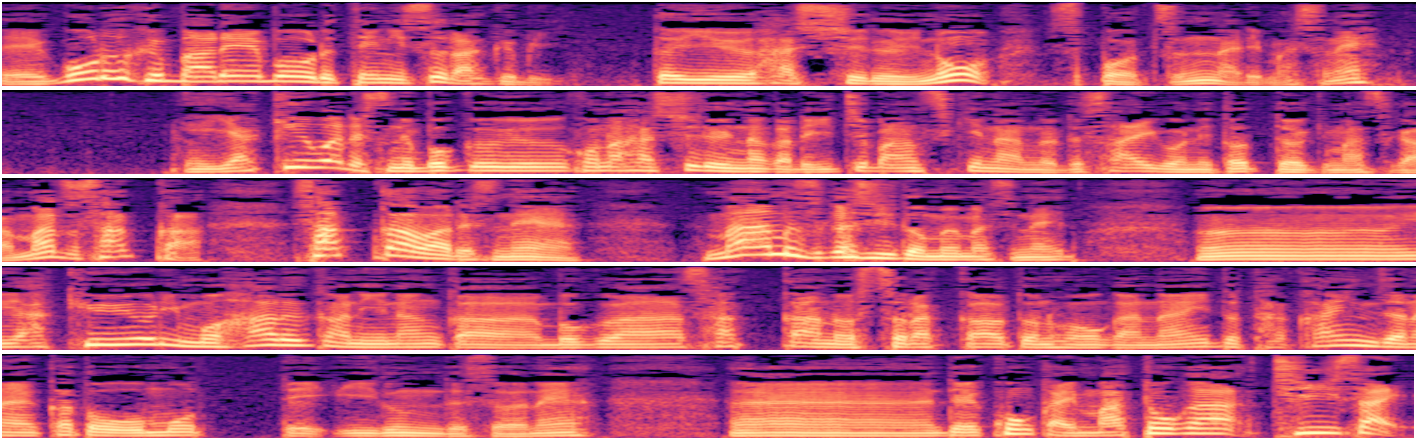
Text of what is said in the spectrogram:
えーゴルフ、バレーボール、テニス、ラグビーという8種類のスポーツになりますね。え野球はですね、僕、この8種類の中で一番好きなので最後に取っておきますが、まずサッカー。サッカーはですね、まあ難しいと思いますね。うーん、野球よりもはるかになんか僕はサッカーのストラックアウトの方が難易度高いんじゃないかと思っているんですよね。で、今回的が小さい。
